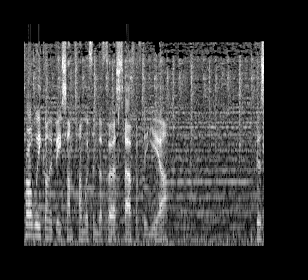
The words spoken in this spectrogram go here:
probably going to be sometime within the first half of the year. Because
